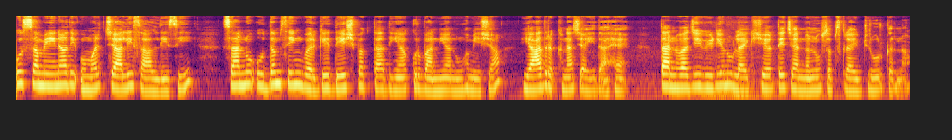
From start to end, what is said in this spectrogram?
ਉਸ ਸਮੇਂ ਇਹਨਾਂ ਦੀ ਉਮਰ 40 ਸਾਲ ਦੀ ਸੀ। ਸਾਨੂੰ ਊਧਮ ਸਿੰਘ ਵਰਗੇ ਦੇਸ਼ ਭਗਤਾਂ ਦੀਆਂ ਕੁਰਬਾਨੀਆਂ ਨੂੰ ਹਮੇਸ਼ਾ ਯਾਦ ਰੱਖਣਾ ਚਾਹੀਦਾ ਹੈ। ਧੰਨਵਾਦ ਜੀ। ਵੀਡੀਓ ਨੂੰ ਲਾਈਕ, ਸ਼ੇਅਰ ਤੇ ਚੈਨਲ ਨੂੰ ਸਬਸਕ੍ਰਾਈਬ ਜ਼ਰੂਰ ਕਰਨਾ।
